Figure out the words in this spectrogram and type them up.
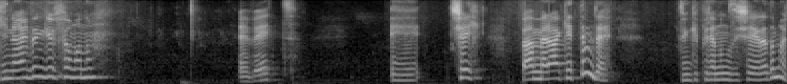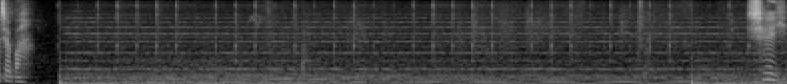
Günaydın Gülfem Hanım. Evet. Ee, şey, ben merak ettim de... ...dünkü planımız işe yaradı mı acaba? Şey,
